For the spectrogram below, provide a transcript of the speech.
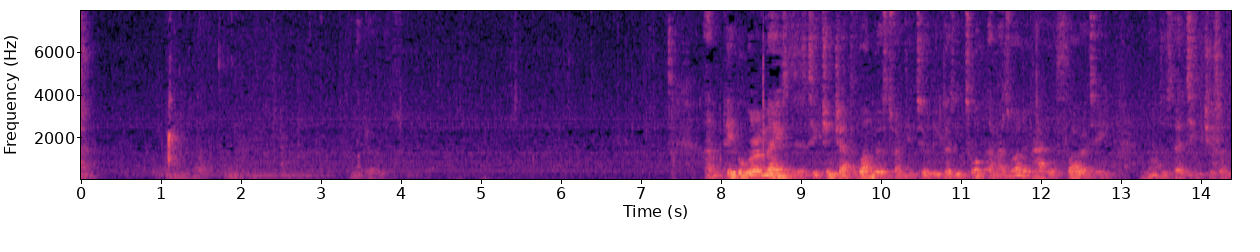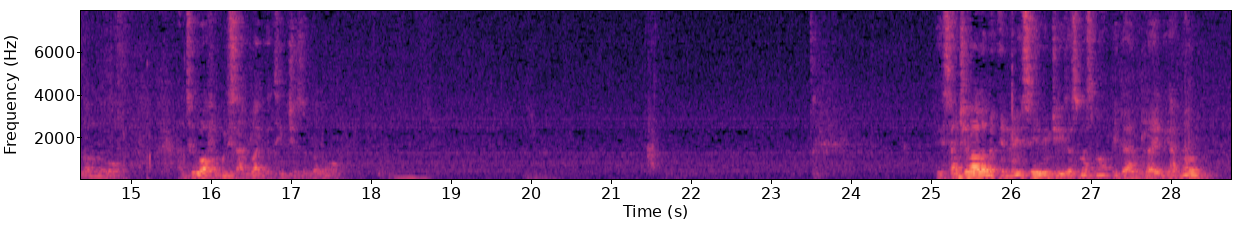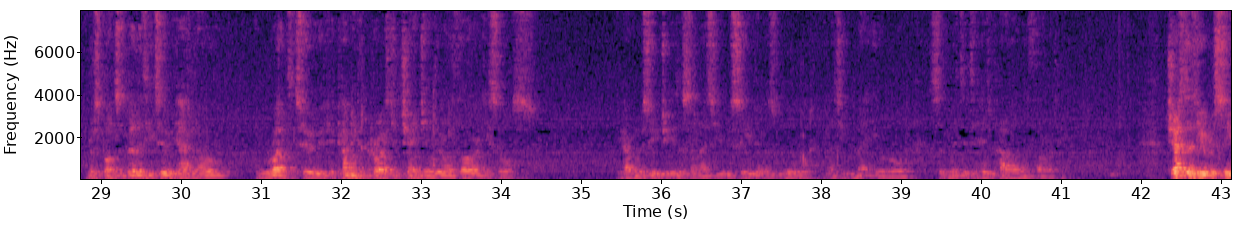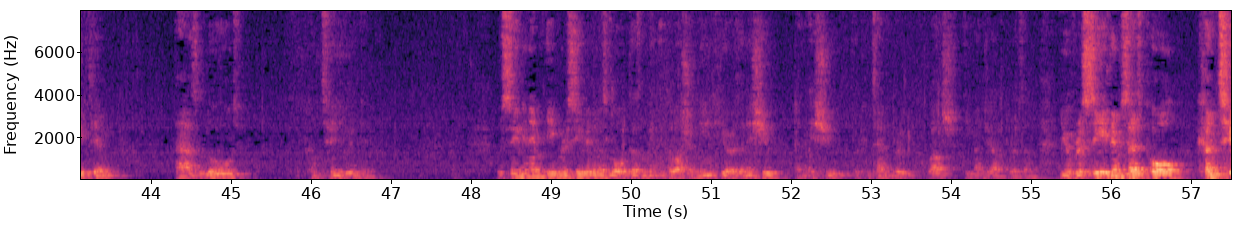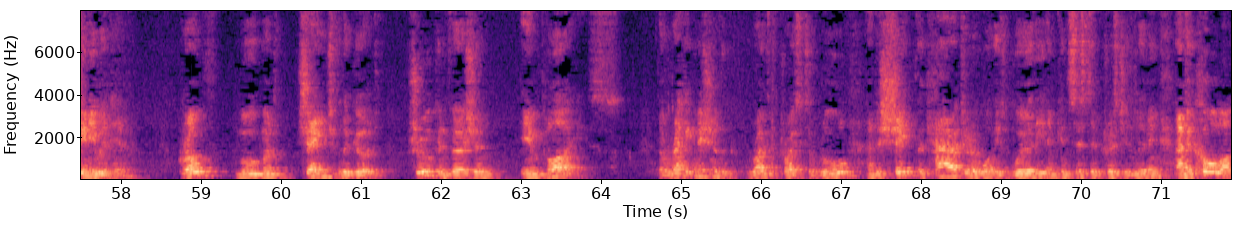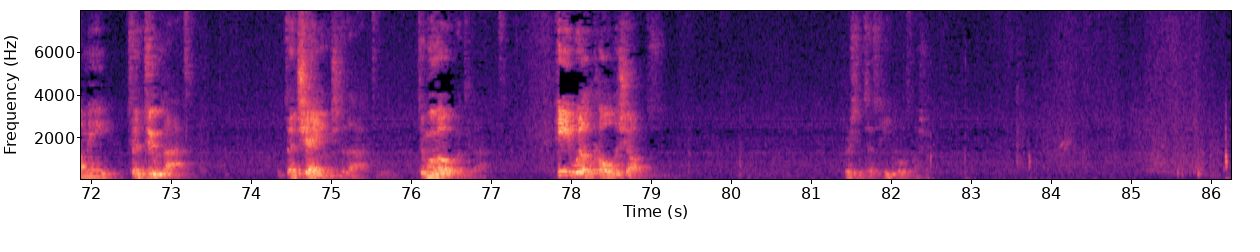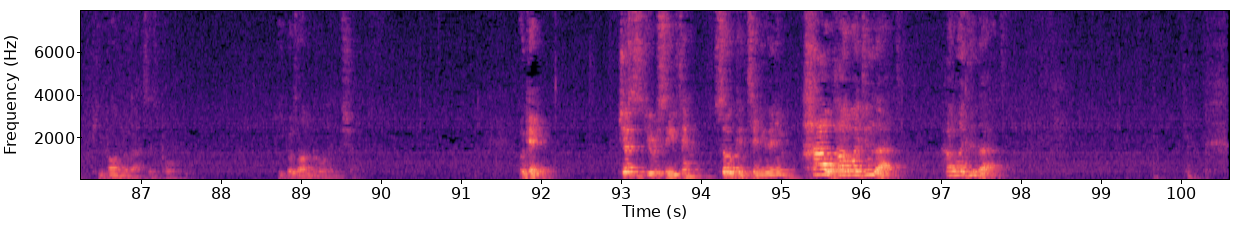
And people were amazed at his teaching, chapter 1, verse 22, because he taught them as one who had authority, not as their teachers of the law. And too often we sound like the teachers of the law. The essential element in receiving Jesus must not be downplayed. We have no responsibility to, we have no right to. If you're coming to Christ, you're changing your authority source. You haven't received Jesus unless you received him as Lord, unless you met your Lord, submitted to his power and authority. Just as you received him as Lord, continue in him. Receiving him, even receiving him as Lord, doesn't make the Colossian need here as an issue, an issue for contemporary Welsh evangelicalism. You've received him, says Paul, continue in him. Growth, movement, change for the good. True conversion implies the recognition of the right of Christ to rule and to shape the character of what is worthy and consistent Christian living and to call on me to do that, to change to that, to move over. He will call the shots. Christian says he calls my shots. Keep on with that, says Paul. He goes on calling the shots. Okay, just as you received him, so continue in him. How? How do I do that? How do I do that?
